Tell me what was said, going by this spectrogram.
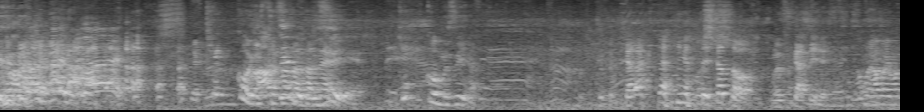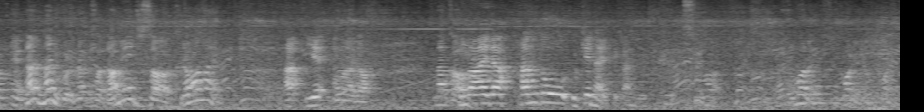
ゃん分かんないのかいいや結構いい当てるのだね結構むずいなちょっとキャラクターによってちょっと難しいですやばいやばいやばいえな何これなんかさダメージさ食らわないのあいえこの。間なんかこの間反動を受けないって感じです。困るよ困るよ困る。よ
